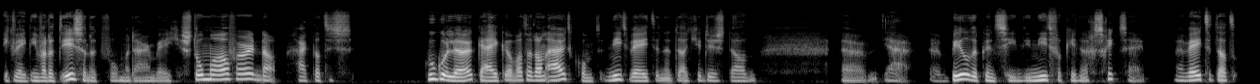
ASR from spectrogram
ik weet niet wat het is en ik voel me daar een beetje stom over. Nou, ga ik dat eens googelen, kijken wat er dan uitkomt. Niet wetende dat je dus dan ehm, ja, eh, beelden kunt zien die niet voor kinderen geschikt zijn. We weten dat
